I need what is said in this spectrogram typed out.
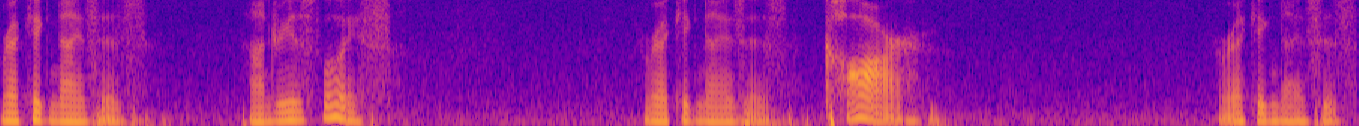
recognizes Andrea's voice, recognizes car, recognizes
